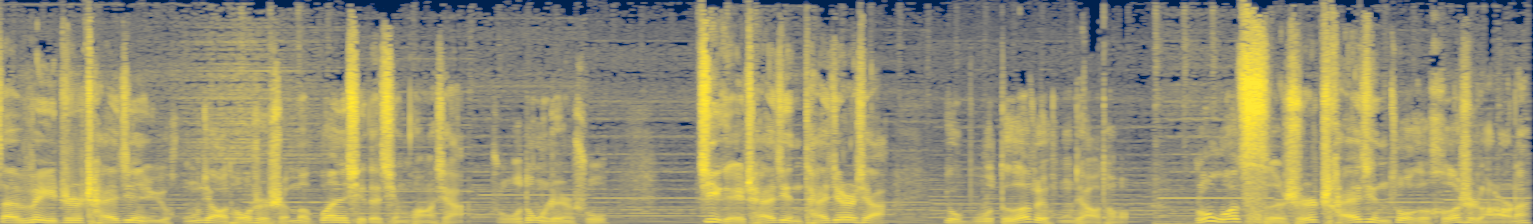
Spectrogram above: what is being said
在未知柴进与洪教头是什么关系的情况下，主动认输，既给柴进台阶下，又不得罪洪教头。如果此时柴进做个和事佬呢，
